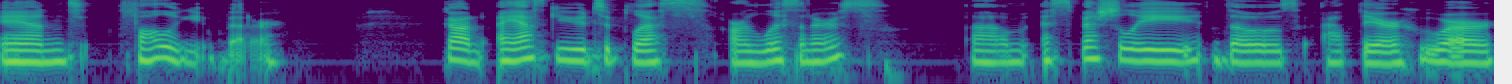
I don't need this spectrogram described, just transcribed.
and follow you better. God, I ask you to bless our listeners, um, especially those out there who are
